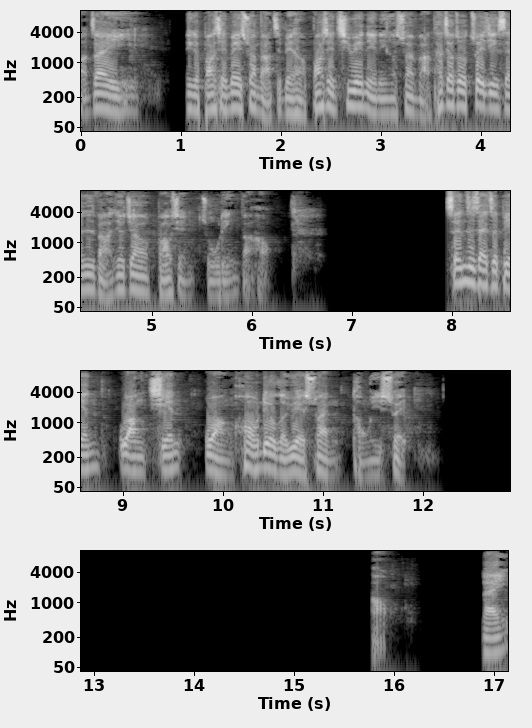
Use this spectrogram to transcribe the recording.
啊，在那个保险费算法这边哈，保险契约年龄的算法，它叫做最近生日法，又叫保险竹龄法哈。生日在这边，往前往后六个月算同一岁。好，来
